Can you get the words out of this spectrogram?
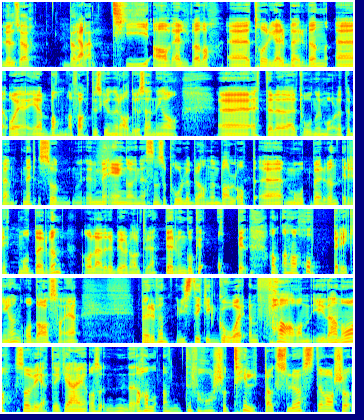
Lundsør, Ja, Ti av elleve, da. Eh, Torgeir Børven. Eh, og jeg, jeg banna faktisk under radiosendinga eh, etter det der 2-0-målet til Bentner. Så med en gang nesten så poler Brann en ball opp eh, mot Børven. Rett mot Børven. Og leder Bjørdal, tror jeg. Børven går ikke opp i han, han hopper ikke engang. Og da sa jeg Børven, hvis det ikke går en faen i deg nå, så vet ikke jeg så, han, Det var så tiltaksløst. Det var så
